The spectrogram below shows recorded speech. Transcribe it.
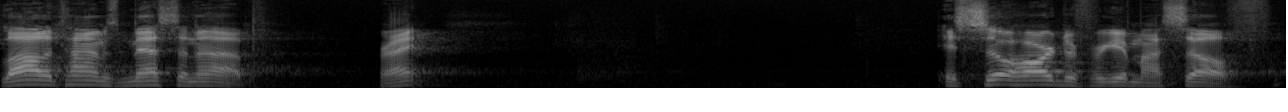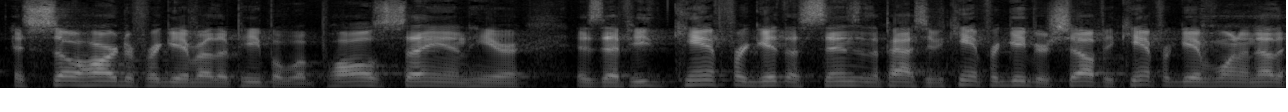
A lot of times messing up, right? It's so hard to forgive myself it's so hard to forgive other people. What Paul's saying here is that if you can't forget the sins in the past, if you can't forgive yourself, you can't forgive one another,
